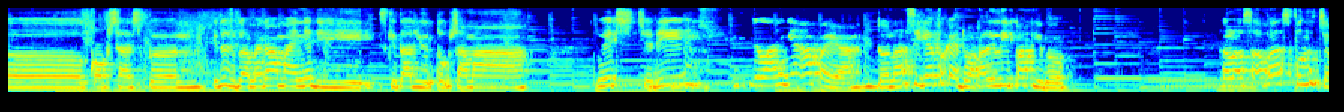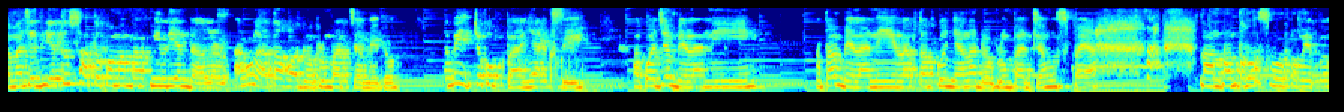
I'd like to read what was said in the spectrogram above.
eh Corpse Husband. Itu juga mereka mainnya di sekitar YouTube sama Twitch. Jadi istilahnya apa ya? Donasinya tuh kayak dua kali lipat gitu. Kalau apa 10 jam aja dia tuh 1,4 million dollar. Aku nggak tahu kalau 24 jam itu. Tapi cukup banyak sih. Aku aja belani apa belani laptopku nyala 24 jam supaya nonton terus muter itu.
